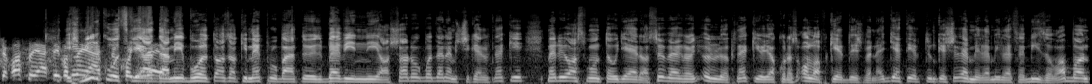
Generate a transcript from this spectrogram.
csak azt a játékot És Mirkóczki Ádámé le... volt az, aki megpróbálta őt bevinni a sarokba, de nem sikerült neki, mert ő azt mondta ugye erre a szövegre, hogy örülök neki, hogy akkor az alapkérdésben egyetértünk, és remélem, illetve bízom abban,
